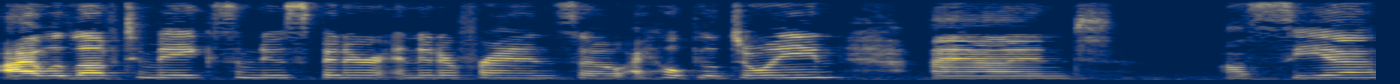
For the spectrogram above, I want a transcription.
I would love to make some new spinner and knitter friends, so I hope you'll join and I'll see ya,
